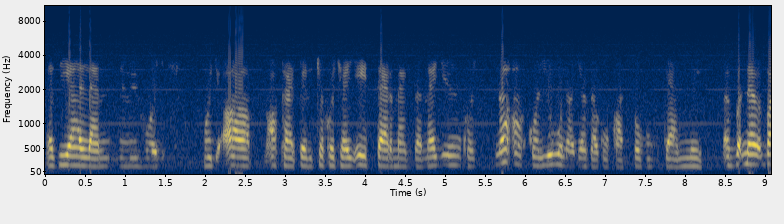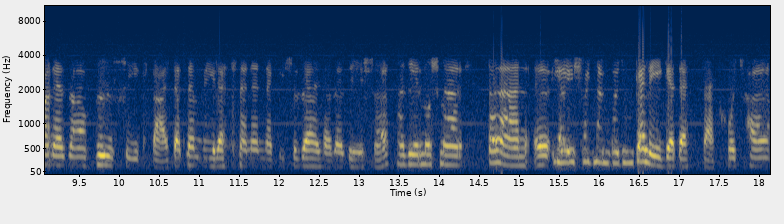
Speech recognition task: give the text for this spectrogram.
ez jellemző, hogy, hogy a, akár például csak, hogyha egy éttermekbe megyünk, hogy na akkor jó nagy adagokat fogunk enni. Van ez a bőségtál, tehát nem véletlen ennek is az elnevezése. Azért most már talán, ja és hogy nem vagyunk elégedettek, hogyha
